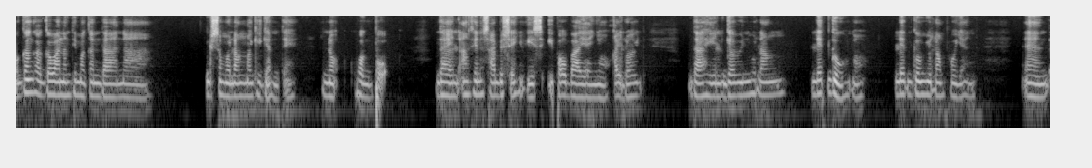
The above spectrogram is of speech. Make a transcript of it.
wag kang gagawa ng di na gusto mo lang maghigante 'no, wag po. Dahil ang sinasabi sa inyo is ipaubaya niyo kay Lord dahil gawin mo lang let go 'no, let go niyo lang po 'yan and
